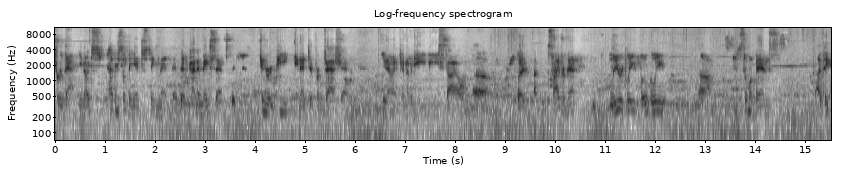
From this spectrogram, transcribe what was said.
for that. You know, just having something interesting that, that kind of makes sense that can repeat in a different fashion. You know, in kind of an A/B style. Uh, but aside from that, lyrically, vocally, um, some of Ben's, I think,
